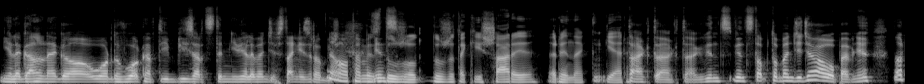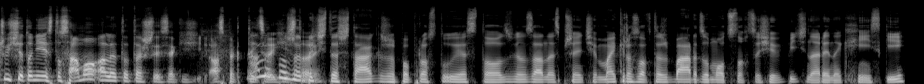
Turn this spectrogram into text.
Nielegalnego World of Warcraft i Blizzard z tym niewiele będzie w stanie zrobić. No, tam jest więc... dużo, duży taki szary rynek gier. Tak, tak, tak, więc, więc więc to, to będzie działało pewnie. No oczywiście to nie jest to samo, ale to też jest jakiś aspekt tej ale całej może historii. być też tak, że po prostu jest to związane z przejęciem. Microsoft też bardzo mocno chce się wbić na rynek chiński,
